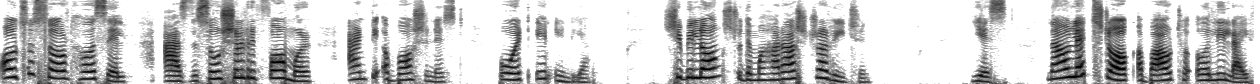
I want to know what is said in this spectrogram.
also served herself as the social reformer, anti-abortionist, poet in India. She belongs to the Maharashtra region. Yes, now let's talk about her early life.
